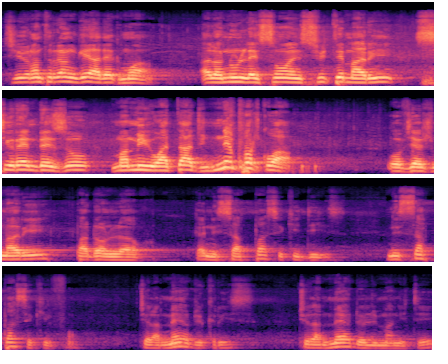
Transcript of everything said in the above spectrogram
tu rentreras en guerre avec moi. Alors nous laissons insulter Marie, sirène des eaux, Mamie Wata, du n'importe quoi. Ô Vierge Marie, pardonne-leur, car ne savent pas ce qu'ils disent, ne savent pas ce qu'ils font. Tu es la mère du Christ, tu es la mère de l'humanité,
